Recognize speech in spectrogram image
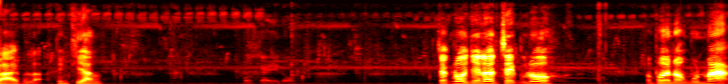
บายๆพุ่นละเที่ยงเที่ยงบ่ไก่ดอกๆจักโลใหญ่เลิศเช็คดูอำเภอหนองบุญมาก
